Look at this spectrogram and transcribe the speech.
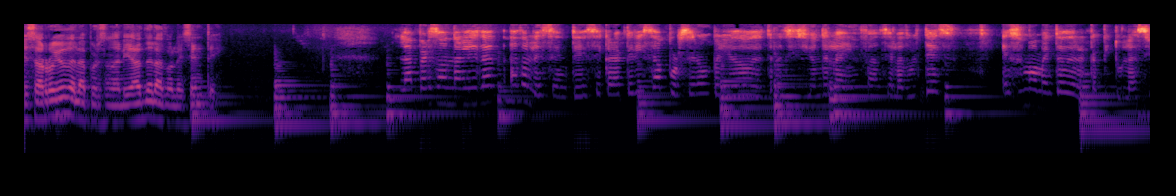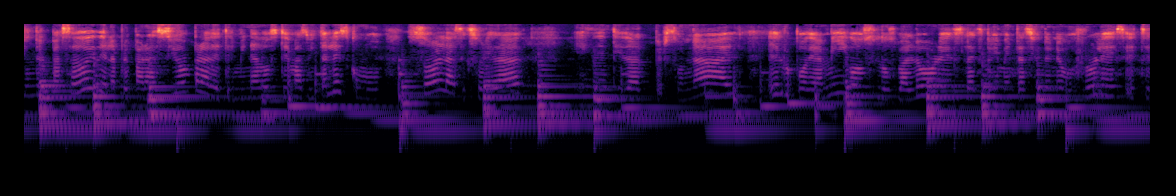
Desarrollo de la personalidad del adolescente. La personalidad adolescente se caracteriza por ser un periodo de transición de la infancia a la adultez. Es un momento de recapitulación del pasado y de la preparación para determinados temas vitales como son la sexualidad, identidad personal, el grupo de amigos, los valores, la experimentación de nuevos roles, etc.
